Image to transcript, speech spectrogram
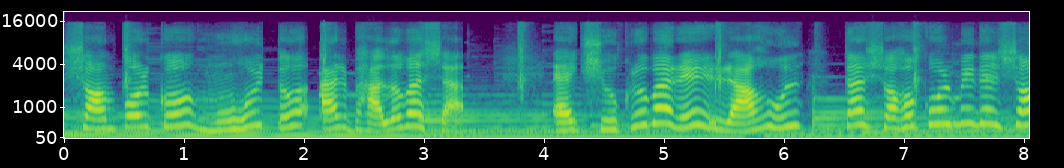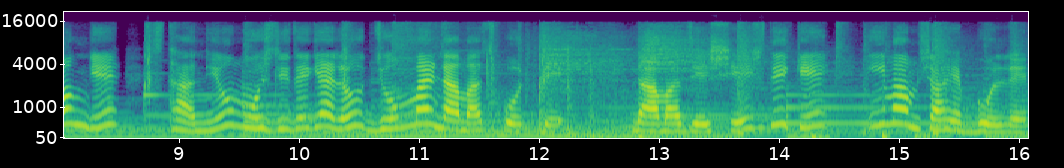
সম্পর্ক, মুহূর্ত আর ভালোবাসা। এক শুক্রবারে রাহুল তার সহকর্মীদের সঙ্গে স্থানীয় মসজিদে গেল জুম্মার নামাজ পড়তে। নামাজের শেষ দিকে ইমাম সাহেব বললেন,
